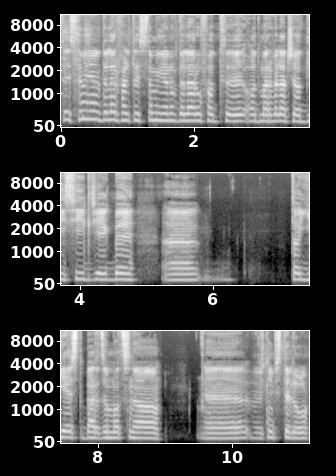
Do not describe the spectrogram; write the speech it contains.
to jest 100 milionów dolarów, ale to jest 100 milionów dolarów od, e, od Marvela czy od DC, gdzie jakby e, to jest bardzo mocno e, właśnie w stylu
